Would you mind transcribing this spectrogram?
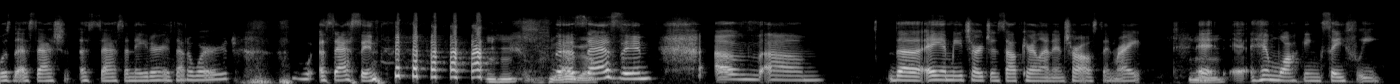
was the assassin assassinator. Is that a word? assassin. mm-hmm. the assassin of um, the AME church in South Carolina in Charleston, right? Mm-hmm. It, it, him walking safely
